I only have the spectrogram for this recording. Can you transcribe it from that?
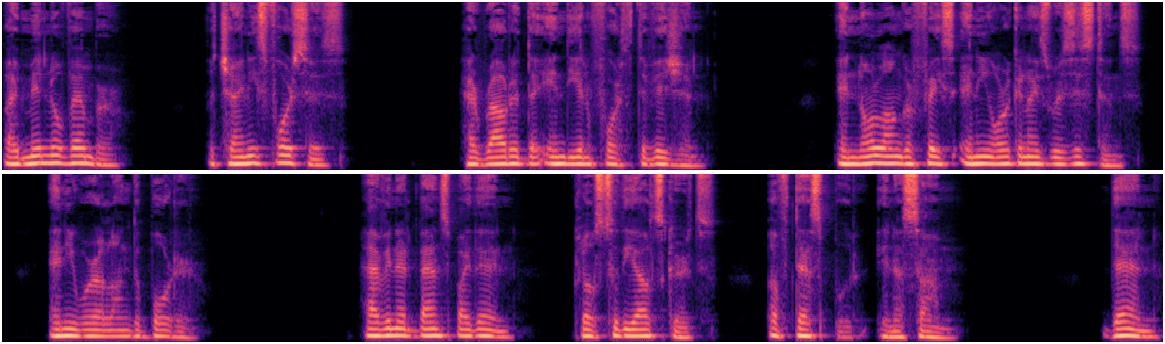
By mid November, the Chinese forces had routed the Indian 4th Division and no longer face any organized resistance anywhere along the border. Having advanced by then close to the outskirts of Tezpur in Assam. Then,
